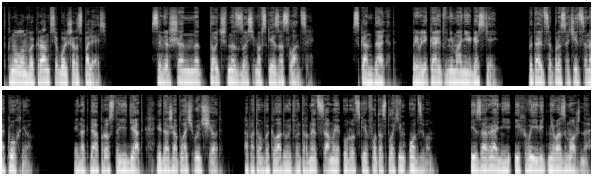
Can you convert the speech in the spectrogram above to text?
Ткнул он в экран, все больше распаляясь. Совершенно точно зосимовские засланцы. Скандалят, привлекают внимание гостей, пытаются просочиться на кухню. Иногда просто едят и даже оплачивают счет, а потом выкладывают в интернет самые уродские фото с плохим отзывом. И заранее их выявить невозможно.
